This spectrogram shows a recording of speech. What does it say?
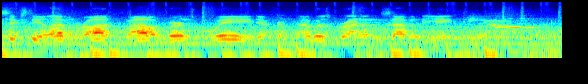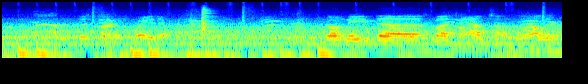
6011 rod. Wow, it burns way different. I was running 7018. This burns way different. Don't need uh, as much amps on the welder.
